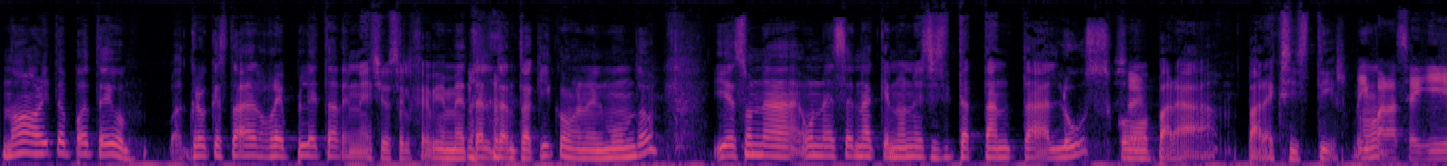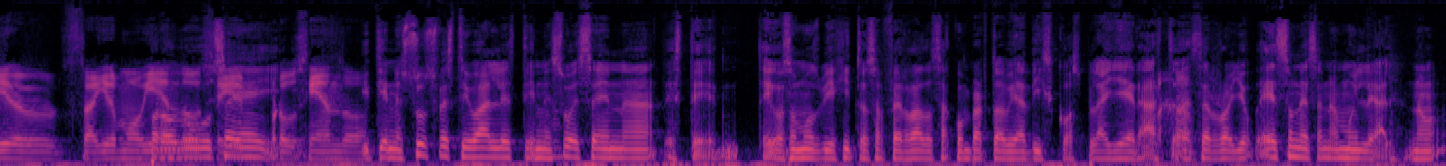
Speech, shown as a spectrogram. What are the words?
No, ahorita pues te digo, creo que está repleta de necios el heavy metal, tanto aquí como en el mundo. Y es una, una escena que no necesita tanta luz como Sí. para, para existir. Y para seguir, seguir moviendo, Produce seguir y- produciendo. Y tiene sus festivales, tiene su escena. Este, te digo, somos viejitos aferrados a comprar todavía discos, playeras, todo ese rollo. Es una escena muy leal, ¿no?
